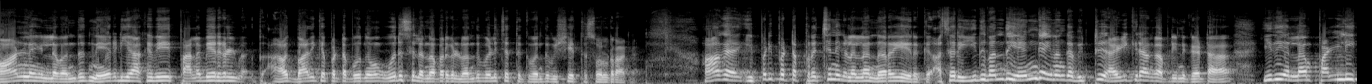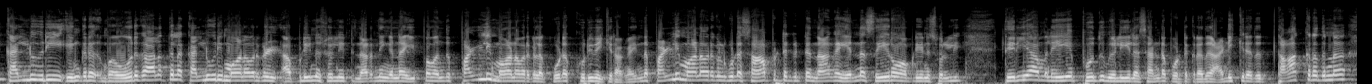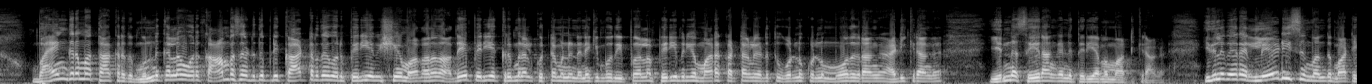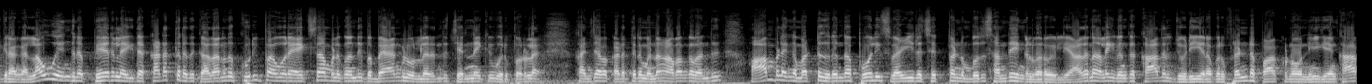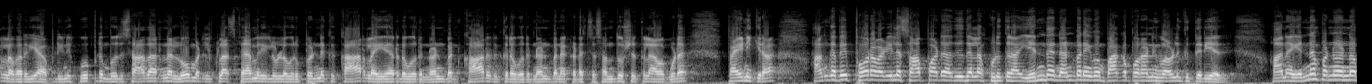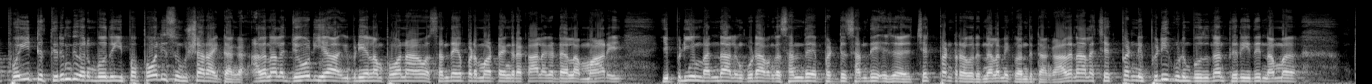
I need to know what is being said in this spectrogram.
ஆன்லைனில் வந்து நேரடியாகவே பல பேர்கள் பாதிக்கப்பட்ட போதும் ஒரு சில நபர்கள் வந்து வெளிச்சத்துக்கு வந்து விஷயத்தை சொல்கிறாங்க ஆக இப்படிப்பட்ட பிரச்சனைகள் எல்லாம் நிறைய இருக்குது சரி இது வந்து எங்கே இவங்க விற்று அழிக்கிறாங்க அப்படின்னு கேட்டால் இது எல்லாம் பள்ளி கல்லூரி என்கிற ஒரு காலத்தில் கல்லூரி மாணவர்கள் அப்படின்னு சொல்லிட்டு நடந்தீங்கன்னா இப்போ வந்து பள்ளி மாணவர்களை கூட குறி வைக்கிறாங்க. இந்த பள்ளி மாணவர்கள் கூட சாப்பிட்டுக்கிட்டு நாங்கள் என்ன செய்கிறோம் அப்படின்னு சொல்லி தெரியாமலேயே பொது வெளியில் சண்டை போட்டுக்கிறது அடிக்கிறது தாக்குறதுன்னா பயங்கரமாக தாக்குறது. முன்னுக்கெல்லாம் ஒரு காம்பஸ் எடுத்து இப்படி காட்டுறது ஒரு பெரிய விஷயம். அதனால் அதே பெரிய கிரிமினல் குற்றம்னு நினைக்கும் போது இப்போல்லாம் பெரிய பெரிய மரக்கட்டைகள் எடுத்து ஒன்றுக்கு ஒன்று மோதுகிறாங்க அடிக்கிறாங்க. என்ன செய்கிறாங்கன்னு தெரியாமல் மாட்டிக்கிறாங்க. இதில் வேற லேடிஸும் வந்து மாட்டிக்கிறாங்க. லவ் என்கிற பேரில் இதை கடத்துறதுக்கு அதாவது குறிப்பாக ஒரு எக்ஸாம்பிளுக்கு வந்து இப்போ பெங்களூர்லேருந்து சென்னைக்கு ஒரு பொருளை கஞ்சாவை கடத்தணும்னா அவங்க வந்து ஆம்பளைங்க மட்டும் இருந்தால் போலீஸ் வழியில் செக் பண்ணும்போது சந்தேகங்கள் வரும் இல்லையா? அதனால் இவங்க காதல் ஜோடி எனக்கு ஒரு ஃப்ரெண்டை பார்க்கணும் நீங்கள் என் காரில் வர்றியா அப்படின்னு கூப்பிடும்போது சாதாரண லோ மிடில் கிளாஸ் ஃபேமிலியில் உள்ள ஒரு பெண்ணுக்கு காரில் ஏறுற ஒரு நண்பன் கார் இருக்கிற ஒரு நண்பனை கிடச்ச சந்தோஷத்தில் அவள் கூட பயணிக்கிறான் அங்கே போய் போகிற வழியில் சாப்பாடு அது இதெல்லாம் கொடுக்குறா. எந்த நண்பனை இவன் பார்க்க போகிறான்னு அவளுக்கு தெரியாது. ஆனால் என்ன பண்ணுவேன்னா போயிட்டு திரும்பி வரும்போது இப்போ போலீஸும் உஷாராயிட்டாங்க. அதனால் ஜோடியா இப்படியெல்லாம் போனால் சந்தேகப்பட மாட்டேங்கிற காலகட்டம் எல்லாம் மாறி இப்படியும் வந்தாலும் கூட அவங்க சந்தேகப்பட்டு சந்தே செக் பண்ணுற ஒரு நிலைமைக்கு வந்துட்டாங்க. அதனால் செக் பண்ணி பிடி கொடும்போது தான் தெரியுது நம்ம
